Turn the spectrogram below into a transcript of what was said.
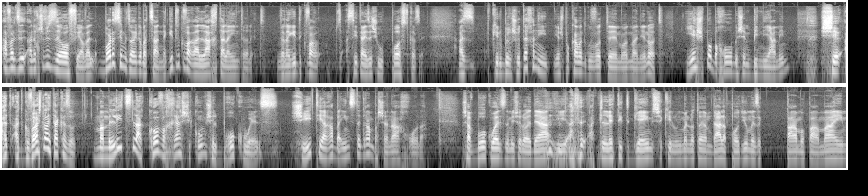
אבל זה, אני חושב שזה אופי, אבל בוא נשים את זה רגע בצד. נגיד וכבר הלכת לאינטרנט, ונגיד כבר עשית איזשהו פוסט כזה. אז כאילו ברשותך, אני, יש פה כמה תגובות uh, מאוד מעניינות. יש פה בחור בשם בנימין, שהתגובה שלו הייתה כזאת, ממליץ לעקוב אחרי השיקום של ברוק ווילס, שהיא תיארה באינסטגרם בשנה האחרונה. עכשיו, ברוק ווילס, למי שלא יודע, היא אתלטית Games, שכאילו, אם אני לא טועה, עמדה על הפודיום איזה פעם או פעמיים,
